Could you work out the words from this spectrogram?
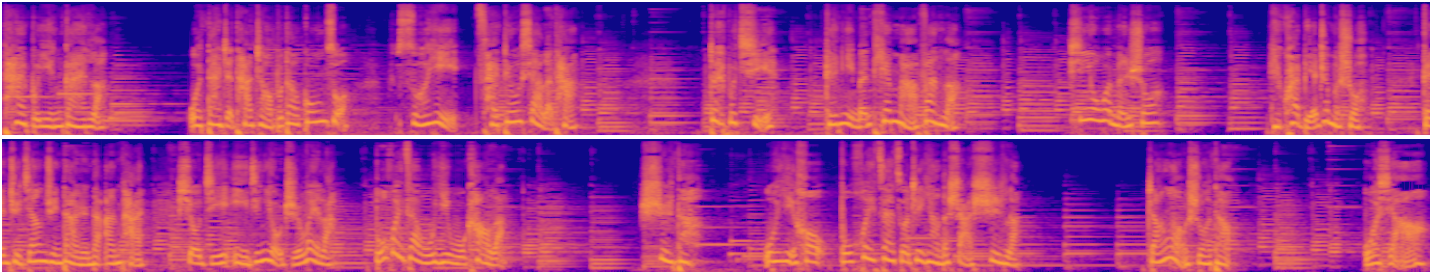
太不应该了，我带着他找不到工作，所以才丢下了他。对不起，给你们添麻烦了。”新右卫门说：“你快别这么说，根据将军大人的安排，秀吉已经有职位了，不会再无依无靠了。”是的，我以后不会再做这样的傻事了。”长老说道。我想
